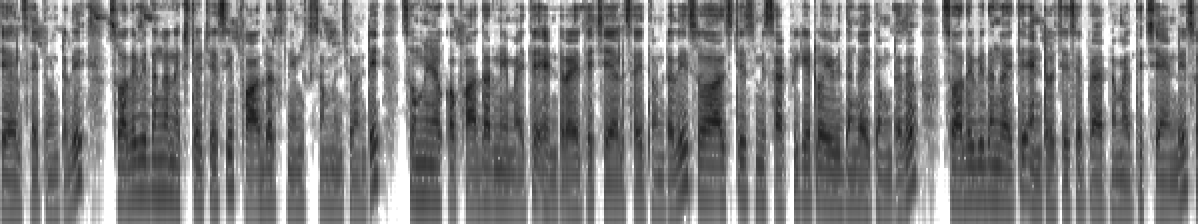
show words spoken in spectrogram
చేయాల్సి అయితే ఉంటుంది. సో సో అదేవిధంగా నెక్స్ట్ వచ్చేసి ఫాదర్స్ నేమ్స్కి సంబంధించినటువంటి సో మీ యొక్క ఫాదర్ నేమ్ అయితే ఎంటర్ అయితే చేయాల్సి అయితే ఉంటుంది. సో యాజ్ ఇట్ ఈస్ మీ సర్టిఫికేట్లో ఏ విధంగా అయితే ఉంటుందో సో అదే విధంగా అయితే ఎంటర్ చేసే ప్రయత్నం అయితే చేయండి. సో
